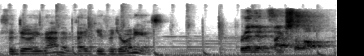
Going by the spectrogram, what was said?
for doing that and thank you for joining us. Brilliant. Thanks a lot.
